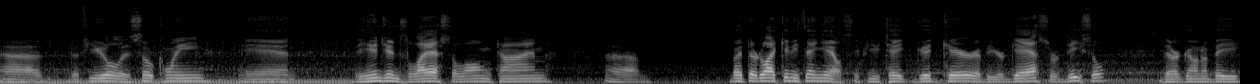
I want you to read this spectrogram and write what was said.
Uh, the fuel is so clean and the engines last a long time. Um, but they're like anything else. If you take good care of your gas or diesel, they're going to be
